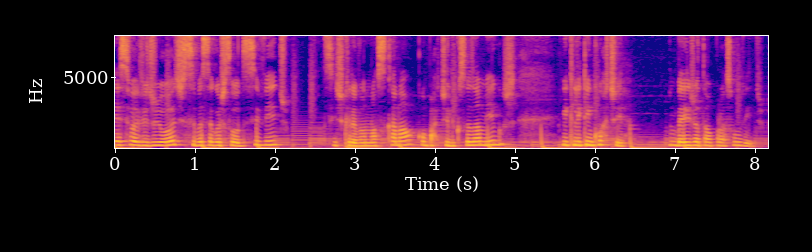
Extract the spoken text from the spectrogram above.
Esse foi o vídeo de hoje. Se você gostou desse vídeo, se inscreva no nosso canal, compartilhe com seus amigos e clique em curtir. Um beijo até o próximo vídeo.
